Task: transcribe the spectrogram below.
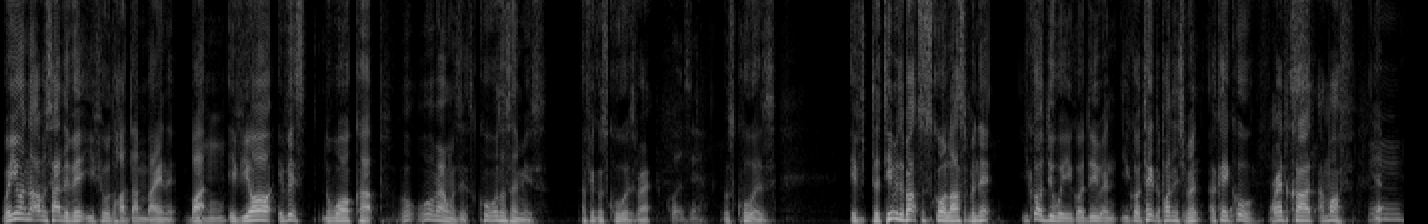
when you're on the other side of it, you feel the hard done by, innit? But Mm-hmm. if you're, if it's the World Cup, what, what round was it? Quarters or semis? I think it was quarters, right? Quarters, yeah. It was quarters. If the team is about to score last minute, you got to do what you got to do, and you got to take the punishment. Okay, cool. Red card, I'm off. Yep.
